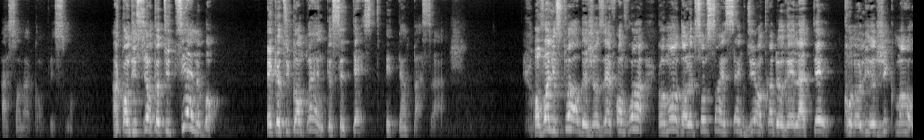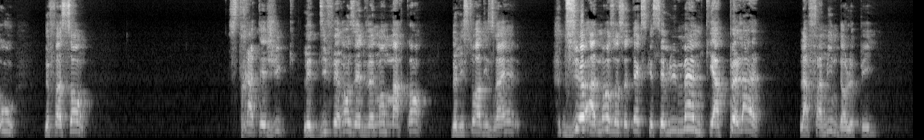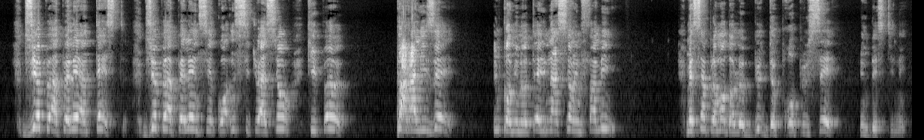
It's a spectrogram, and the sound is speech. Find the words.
à son accomplissement. À condition que tu tiennes bon et que tu comprennes que ce test est un passage. On voit l'histoire de Joseph, on voit comment dans le psaume 105, Dieu est en train de relater chronologiquement ou de façon stratégique les différents événements marquants de l'histoire d'Israël. Dieu annonce dans ce texte que c'est lui-même qui appela la famine dans le pays. Dieu peut appeler un test. Dieu peut appeler une, situation qui peut paralyser une communauté, une nation, une famille, mais simplement dans le but de propulser une destinée.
